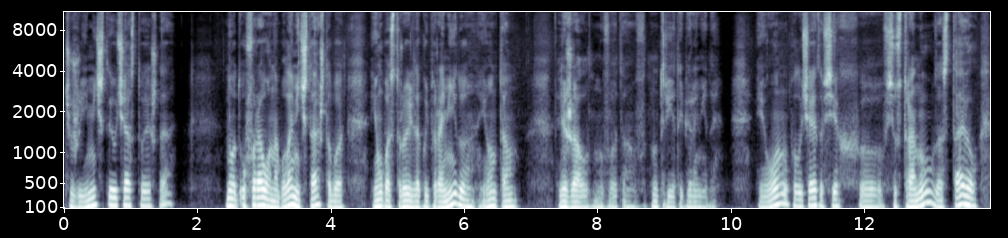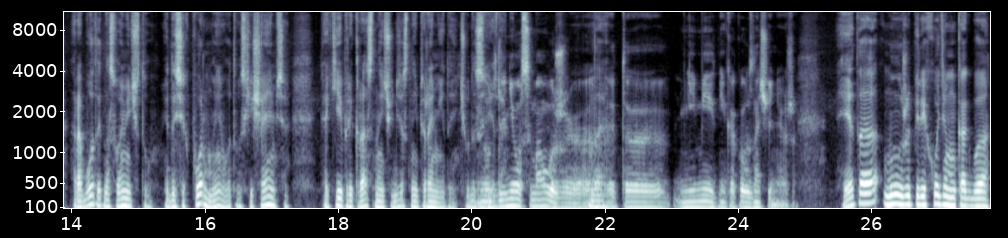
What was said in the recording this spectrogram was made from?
чужие мечты, участвуешь, да? Ну вот у фараона была мечта, чтобы ему построили такую пирамиду, и он там лежал в этом, внутри этой пирамиды. И он, получается, всех, э, всю страну заставил работать на свою мечту. И до сих пор мы вот восхищаемся Какие прекрасные, чудесные пирамиды, чудо света. Но для него самого же да. это не имеет никакого значения уже. Это мы уже переходим как бы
